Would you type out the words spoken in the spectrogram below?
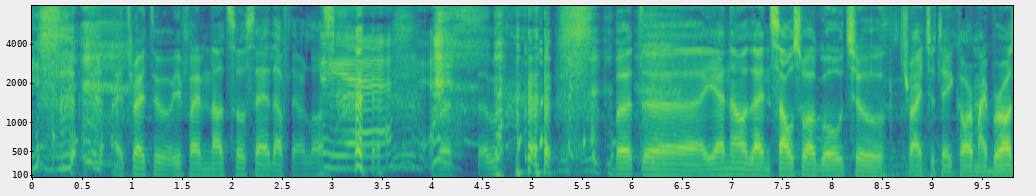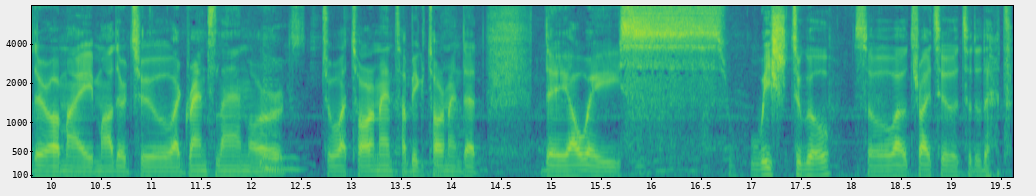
yeah, I try to if I'm not so sad after a loss. Yeah. but but uh, yeah, no. Then it's also a goal to try to take or my brother or my mother to a Grand Slam or mm. to a tournament, a big tournament that they always wish to go. So I'll try to, to do that.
